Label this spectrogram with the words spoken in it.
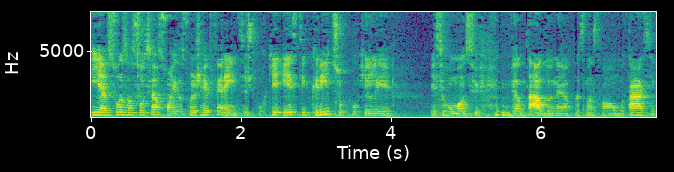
e as suas associações, as suas referências, porque esse crítico que lê esse romance inventado, né, aproximação ao Mutassi,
